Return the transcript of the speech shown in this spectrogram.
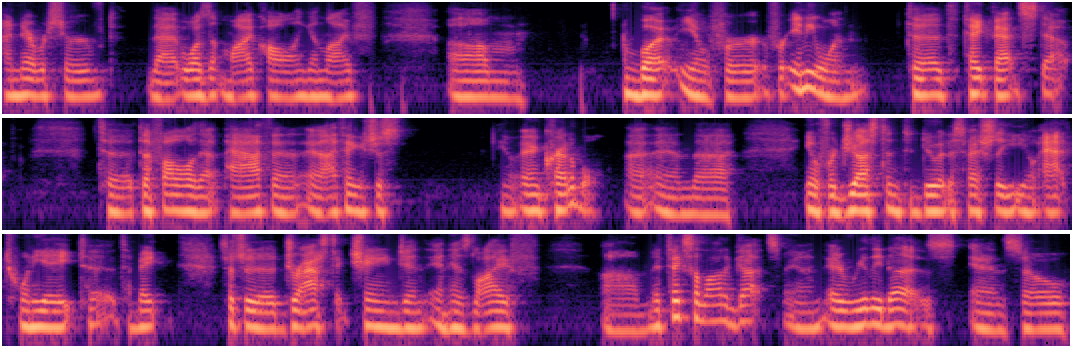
I never served. That wasn't my calling in life. Um, but you know, for for anyone to to take that step, to to follow that path, and, and I think it's just you know incredible. Uh, and uh, you know, for Justin to do it, especially you know at 28, to to make such a drastic change in in his life, um, it takes a lot of guts, man. It really does. And so,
